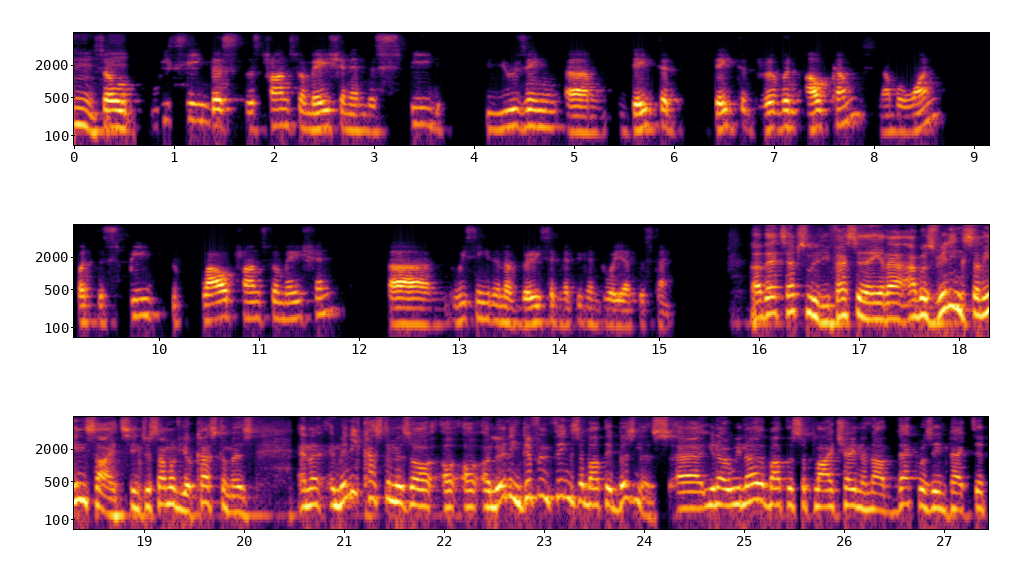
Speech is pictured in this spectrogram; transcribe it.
Mm. So we're seeing this, this transformation and the speed using um, data data driven outcomes, number one, but the speed to cloud transformation, uh, we're seeing it in a very significant way at this time. Uh, that's absolutely fascinating. And I, I, was reading some insights into some of your customers, and, uh, and many customers are, are, are, learning different things about their business. Uh, you know, we know about the supply chain and how that was impacted.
